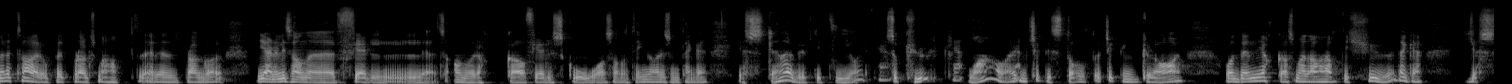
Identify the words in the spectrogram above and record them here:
Når jeg tar opp et plagg som jeg har hatt, eller et plagg, og gjerne litt sånn eh, fjell, anorakka og fjellsko og sånne ting, og liksom tenker jøss, det har jeg brukt i ti år. Ja. Så kult. Ja. Wow, jeg er skikkelig stolt og skikkelig glad. Og den jakka som jeg da har hatt i 20, tenker jeg, jøss,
